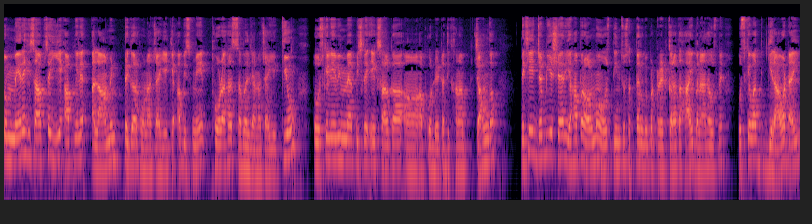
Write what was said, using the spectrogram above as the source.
तो मेरे हिसाब से ये आपके लिए अलार्मिंग ट्रिगर होना चाहिए कि अब इसमें थोड़ा सा संभल जाना चाहिए। क्यों? तो उसके लिए भी मैं पिछले एक साल का आपको डेटा दिखाना चाहूँगा। देखिए, जब ये शेयर यहाँ पर ऑलमोस्ट तीन सौ पर ट्रेड करा था हाई बनाया था उसने, उसके बाद गिरावट आई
